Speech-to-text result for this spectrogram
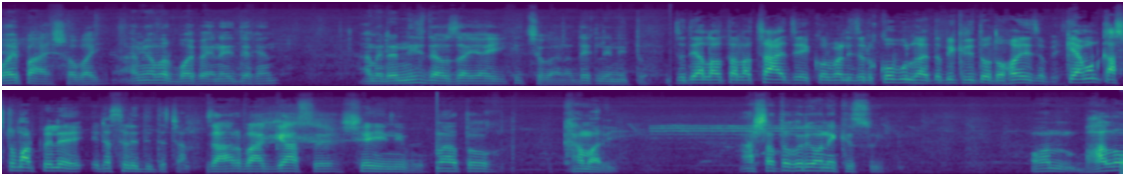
ভয় পায় সবাই। আমি আবার ভয় পাই নাই দেখেন। আমি এটা নিজ দাও যাই আই কিচ্ছু করে না দেখলেনি তো যদি আল্লাহ তালা চায় যে কোরবানি যেন কবুল হয় তো বিকৃত তো হয়ে যাবে। কেমন কাস্টমার পেলে এটা ছেড়ে দিতে চান? যার ভাগ্যে আছে সেই নিব। আমরা তো খামারি। আশা তো করি অনেক কিছুই। অন ভালো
